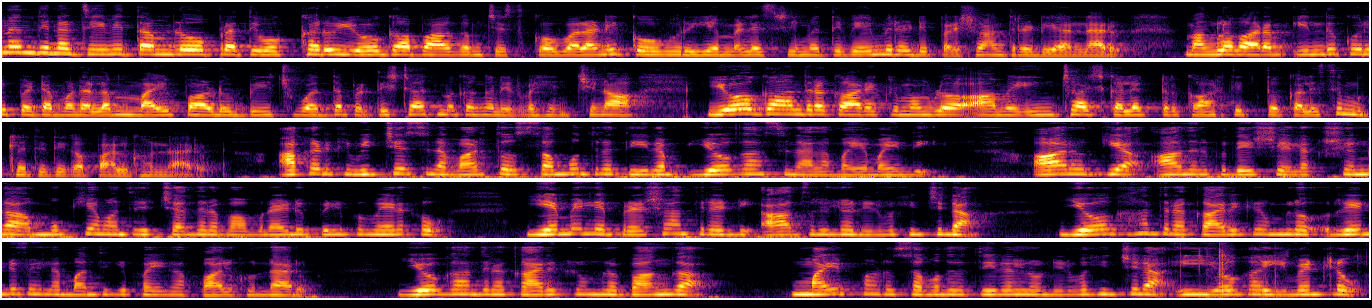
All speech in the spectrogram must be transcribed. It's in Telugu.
దైనందిన జీవితంలో ప్రతి ఒక్కరూ యోగా భాగం చేసుకోవాలని కోవూరు ఎమ్మెల్యే శ్రీమతి వేమిరెడ్డి ప్రశాంత్ రెడ్డి అన్నారు. మంగళవారం ఇందుకూరిపేట మండలం మైపాడు బీచ్ వద్ద ప్రతిష్టాత్మకంగా నిర్వహించిన యోగాంధ్ర కార్యక్రమంలో ఆమె ఇన్ఛార్జ్ కలెక్టర్ కార్తిక్తో కలిసి ముఖ్య అతిథిగా పాల్గొన్నారు. అక్కడికి విచ్చేసిన వారితో సముద్ర తీరం యోగాసనాలమయమైంది. ఆరోగ్య ఆంధ్రప్రదేశ్ లక్ష్యంగా ముఖ్యమంత్రి చంద్రబాబు నాయుడు పిలుపు మేరకు ఎమ్మెల్యే ప్రశాంత్ రెడ్డి ఆధ్వర్యంలో నిర్వహించిన యోగాంధ్ర కార్యక్రమంలో రెండు వేల మందికి పైగా పాల్గొన్నారు. యోగాంధ్ర కార్యక్రమంలో భాగంగా మైపాడు సముద్ర తీరంలో నిర్వహించిన ఈ యోగా ఈవెంట్లో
